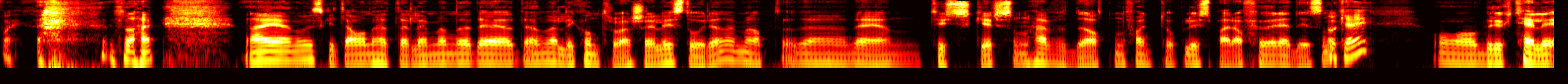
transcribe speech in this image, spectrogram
Nei. Nei, nå husker ikke jeg hva han heter heller, men det, det, er en veldig kontroversiell historie. Det med at det, det, er en tysker som hevder at han fant opp lyspæra før Edison. Okay. Og brukt hele,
